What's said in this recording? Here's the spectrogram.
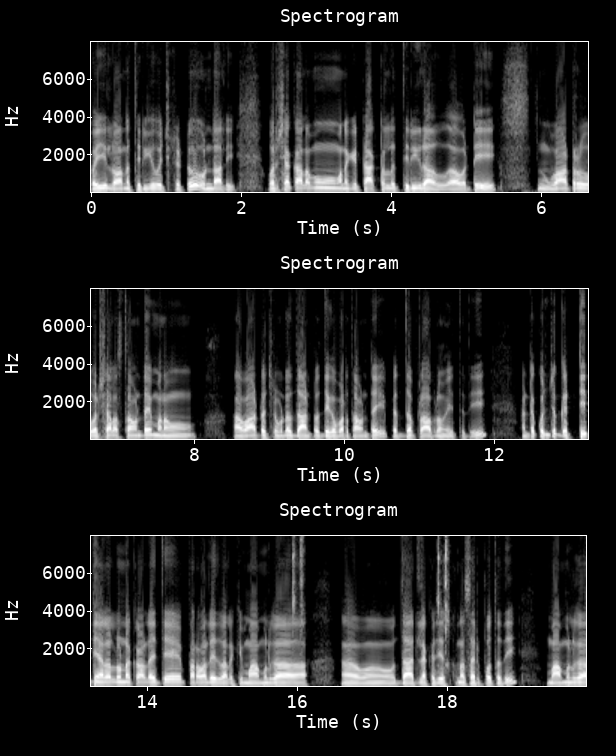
పొయ్యి లోన తిరిగి వచ్చేటట్టు ఉండాలి. వర్షాకాలము మనకి ట్రాక్టర్లు తిరిగి రావు కాబట్టి వాటర్ వర్షాలు వస్తూ ఉంటాయి. మనం ఆ వాటర్ వచ్చినప్పుడు దాంట్లో దిగబడతా ఉంటాయి. పెద్ద ప్రాబ్లం అవుతుంది. అంటే కొంచెం గట్టి నేలలు ఉన్న కాళ్ళైతే పర్వాలేదు వాళ్ళకి. మామూలుగా దారి లెక్క చేసుకున్నా సరిపోతుంది. మామూలుగా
